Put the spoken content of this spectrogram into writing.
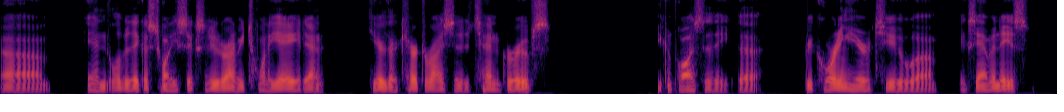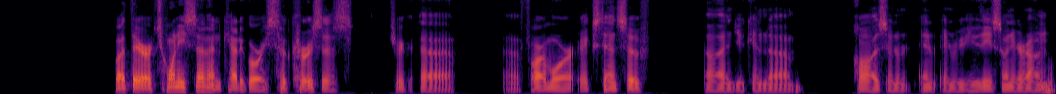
um, in Leviticus 26 and Deuteronomy 28, and here they're characterized into 10 groups. You can pause the, the recording here to uh, examine these. But there are 27 categories of curses uh, uh, far more extensive, uh, and you can uh, pause and, and, and review these on your own.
